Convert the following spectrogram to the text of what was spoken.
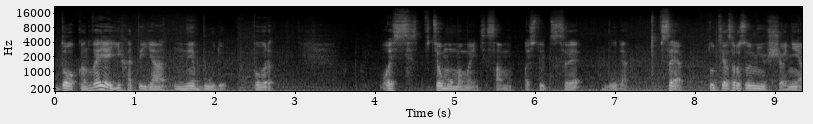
до конвея їхати я не буду. Повер... Ось в цьому моменті саме. Ось тут це буде. Все. Тут я зрозумів, що ні,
